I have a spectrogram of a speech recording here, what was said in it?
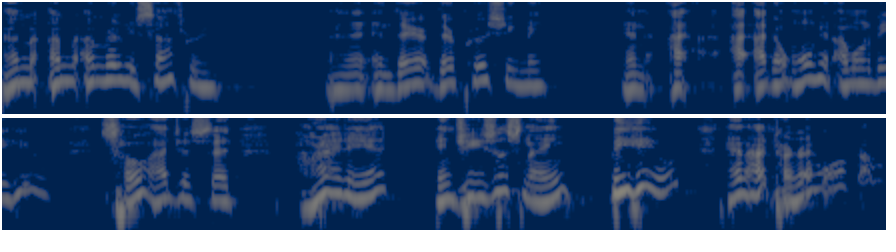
I'm, I'm, I'm really suffering uh, and they're they're pushing me, and I, I I don't want it. I want to be healed. So I just said, "All right, Ed, in Jesus' name, be healed." And I turned around and walked off.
